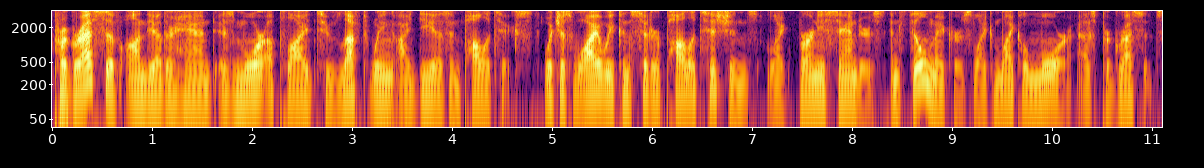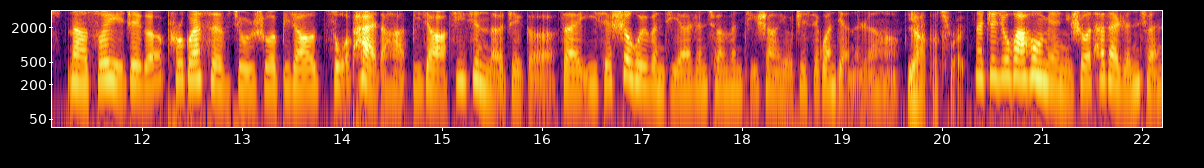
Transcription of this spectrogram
Progressive, on the other hand, is more applied to left wing ideas in politics, which is why we consider politicians like Bernie Sanders and filmmakers like Michael Moore as progressives. 那所以这个 progressive 就是说比较左派的哈，比较激进的这个在一些社会问题啊、人权问题上有这些观点的人哈。 Yeah, that's right. 那这句话后面你说他在人权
